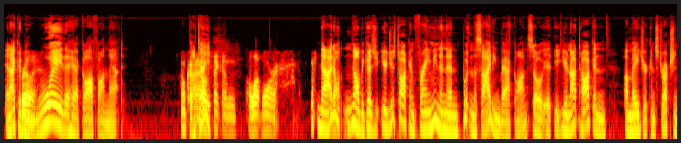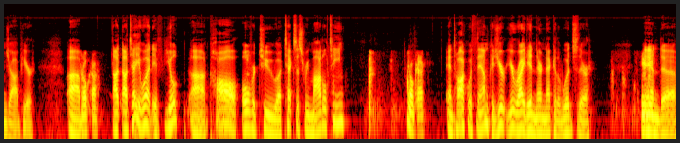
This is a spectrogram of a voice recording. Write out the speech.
and I could Really? be way the heck off on that. Okay, I'll tell I was you- thinking a lot more. No, I don't. No, because you're just talking framing and then putting the siding back on. So it, it- you're not talking a major construction job here. Um, Okay. I, I'll tell you what. If you'll uh, call over to uh, Texas Remodel Team Okay. and talk with them, because you're you're right in their neck of the woods there, Mm-hmm. and uh,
